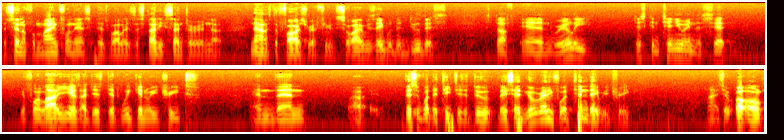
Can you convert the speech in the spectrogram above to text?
the Center for Mindfulness, as well as the Study Center, and the, now it's the Forest Refuge. So I was able to do this stuff and really just continuing to sit. For a lot of years, I just did weekend retreats, and then uh, this is what the teachers do. They said, "You're ready for a 10-day retreat." I said, "Uh oh,"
